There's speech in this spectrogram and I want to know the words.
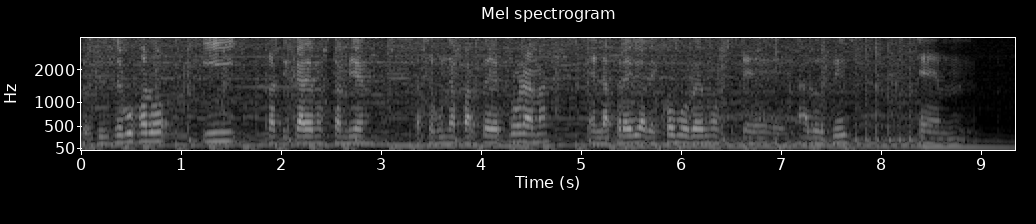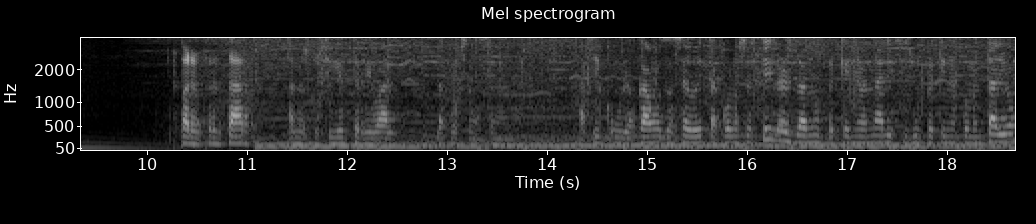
los Bills de Buffalo y platicaremos también la segunda parte del programa en la previa de cómo vemos eh, a los Bills em, para enfrentar a nuestro siguiente rival la próxima semana. Así como lo acabamos de hacer ahorita con los Steelers, dando un pequeño análisis y un pequeño comentario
